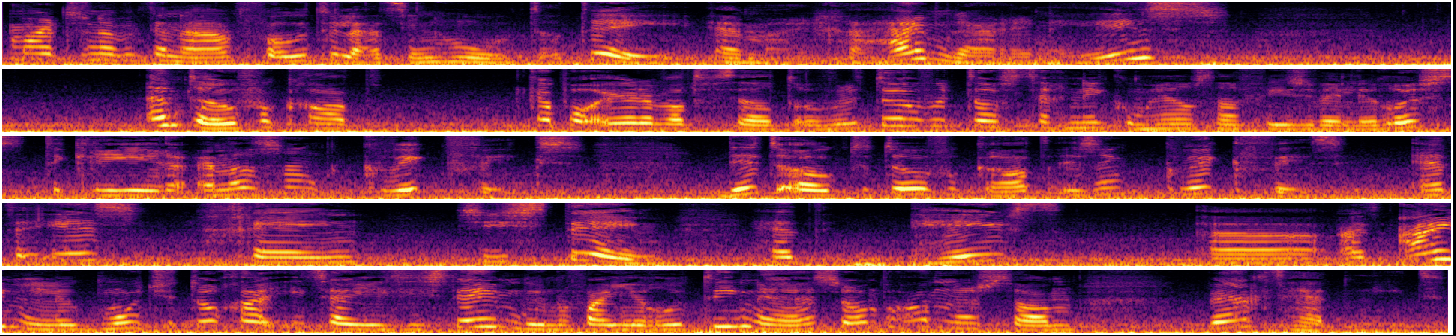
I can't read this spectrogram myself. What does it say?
maar toen heb ik daarna een foto laten zien hoe ik dat deed. En mijn geheim daarin is een toverkrat. Ik heb al eerder wat verteld over de tovertastechniek om heel snel visuele rust te creëren. En dat is een quick fix. Dit ook, de toverkrat, is een quick fix. Het is geen systeem. Het heeft. Uh, uiteindelijk moet je toch iets aan je systeem doen of aan je routines, want anders dan werkt het niet.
